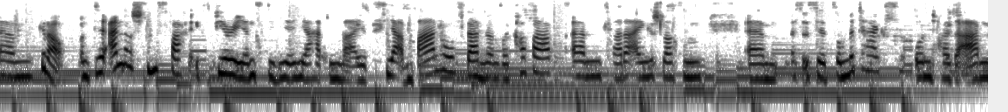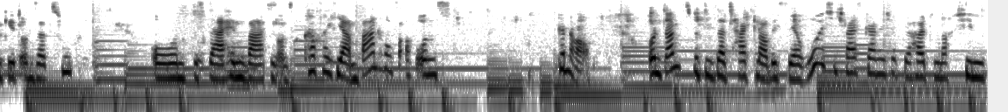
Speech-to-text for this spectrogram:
Ähm, genau. Und die andere Schließfach-Experience, die wir hier hatten, war jetzt hier am Bahnhof. Da haben wir unsere Koffer ähm, gerade eingeschlossen. Ähm, es ist jetzt so mittags und heute Abend geht unser Zug. Und bis dahin warten unsere Koffer hier am Bahnhof auf uns. Genau. Und sonst wird dieser Tag, glaube ich, sehr ruhig. Ich weiß gar nicht, ob wir heute noch viel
